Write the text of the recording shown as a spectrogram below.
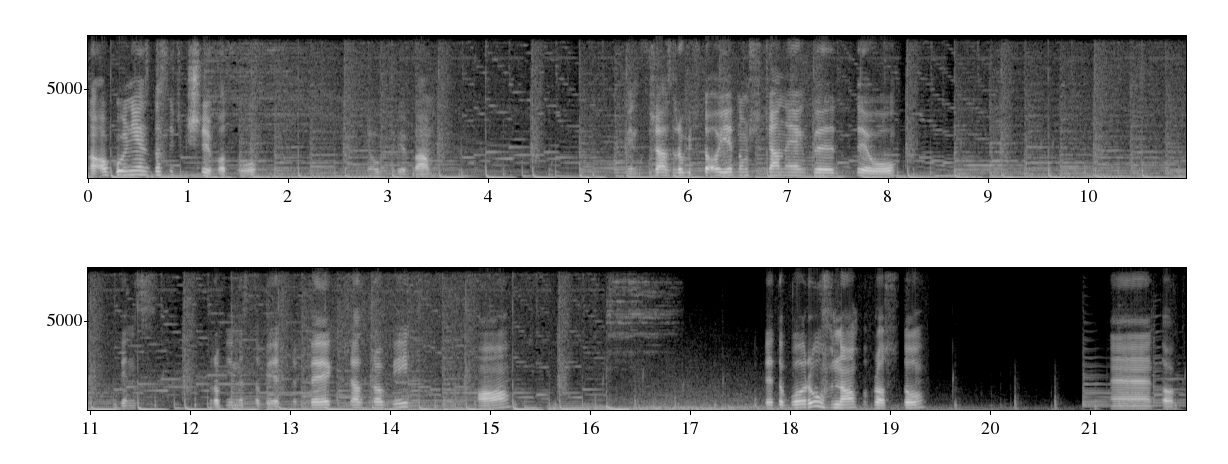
No ogólnie jest dosyć krzywo tu. Nie ukrywam. Więc trzeba zrobić to o jedną ścianę jakby tyłu. Więc zrobimy sobie jeszcze pyk, trzeba zrobić. O. Żeby to było równo po prostu. Eee, to ok.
